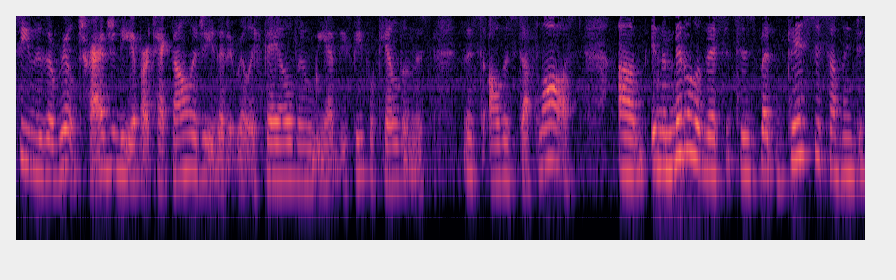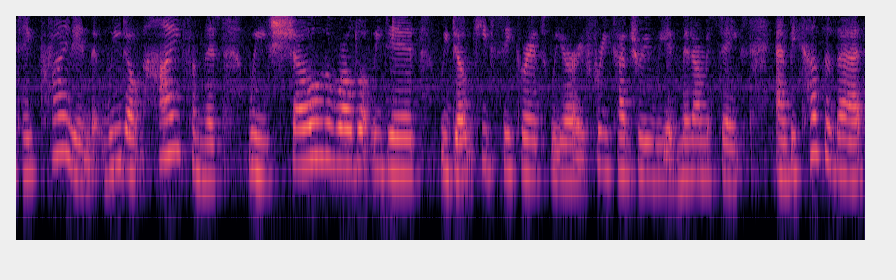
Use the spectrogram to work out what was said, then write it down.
seen as a real tragedy of our technology that it really failed and we had these people killed and this, this all this stuff lost. Um, in the middle of this, it says, but this is something to take pride in, that we don't hide from this. We show the world what we did. We don't keep secrets. We are a free country. We admit our mistakes. And because of that,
